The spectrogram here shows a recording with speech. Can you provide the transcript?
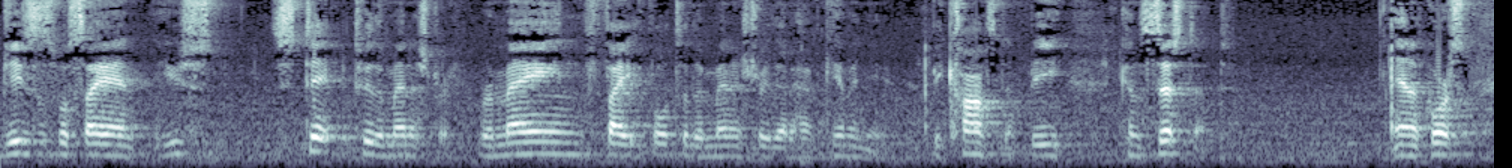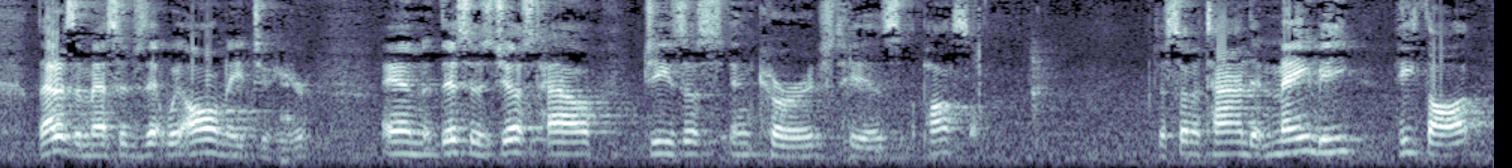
Jesus was saying, "You stick to the ministry. Remain faithful to the ministry that I have given you. Be constant. Be consistent. And of course, that is a message that we all need to hear. And this is just how Jesus encouraged his apostle. Just in a time that maybe he thought,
